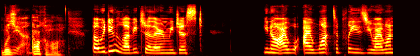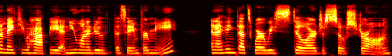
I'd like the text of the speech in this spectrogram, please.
was Yeah. alcohol. But we do love each other and we just you know, I, w- I want to please you. I want to make you happy and you want to do the same for me. And I think that's where we still are just so strong.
